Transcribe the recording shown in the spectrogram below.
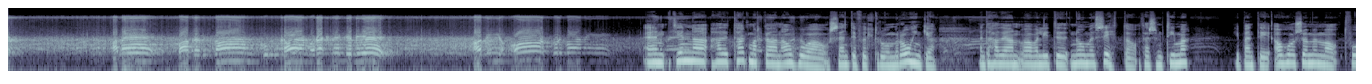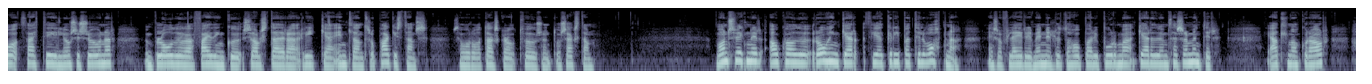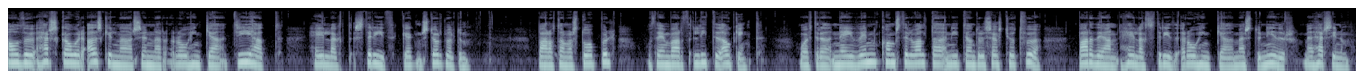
hame Pakistan kum khaim rakhne ke liye abhi aur kurban En Jinnah hafði takmarkaðan áhuga á sendifulltrúum Róhingja en það hafði hann vafa lítið nóg með sitt á þessum tíma. Ég bendi áhuga sömum á tvo þætti í ljósi sögunar um blóðuga fæðingu sjálfstæðra ríkja Indlands og Pakistans sem voru á dagskrá 2016. Vonsviknir ákváðu Róhingjar því að grípa til vopna eins og fleiri minnihlutahópar í Búrma gerðu um þessar myndir. Í all nokkur ár háðu herskáir aðskilnaðar sinnar róhingja djihad, heilagt stríð gegn stjórnvöldum. Baráttan var stópul og þeim varð lítið ágengt og eftir að Neivin komst til valda 1962 barði hann heilagt stríð róhingja mestu nýður með hersínum.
